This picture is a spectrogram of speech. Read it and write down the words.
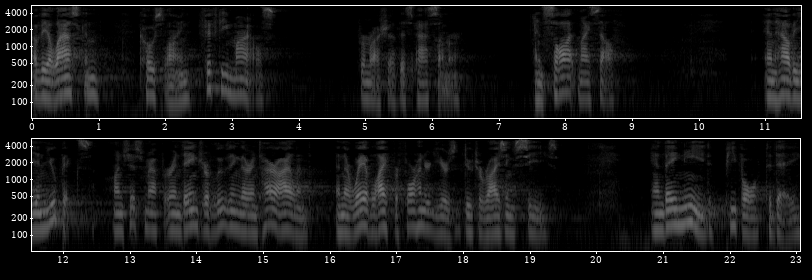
of the Alaskan coastline, 50 miles from Russia this past summer, and saw it myself. And how the Inupiks on Shishmaref are in danger of losing their entire island and their way of life for 400 years due to rising seas. And they need people today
